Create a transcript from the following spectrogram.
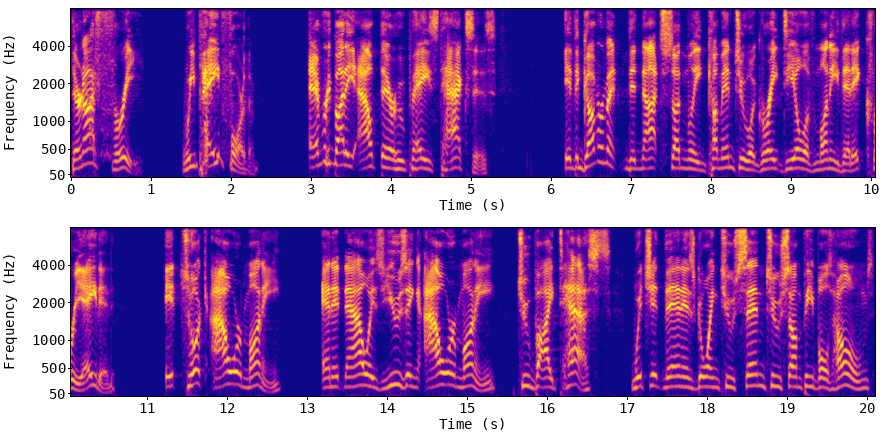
They're not free. We paid for them. Everybody out there who pays taxes, if the government did not suddenly come into a great deal of money that it created, it took our money and it now is using our money to buy tests, which it then is going to send to some people's homes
